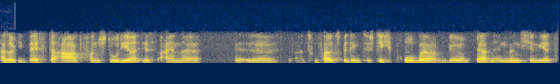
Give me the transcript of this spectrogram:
Also die beste Art von Studie ist eine äh, zufallsbedingte Stichprobe. Wir werden in München jetzt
